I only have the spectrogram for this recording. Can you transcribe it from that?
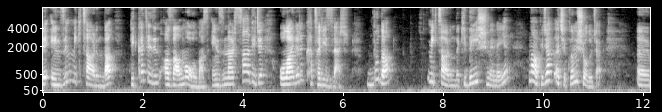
Ve enzim miktarında dikkat edin azalma olmaz. Enzimler sadece olayları katalizler. Bu da miktarındaki değişmemeyi ne yapacak? Açıklamış olacak. Ee,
